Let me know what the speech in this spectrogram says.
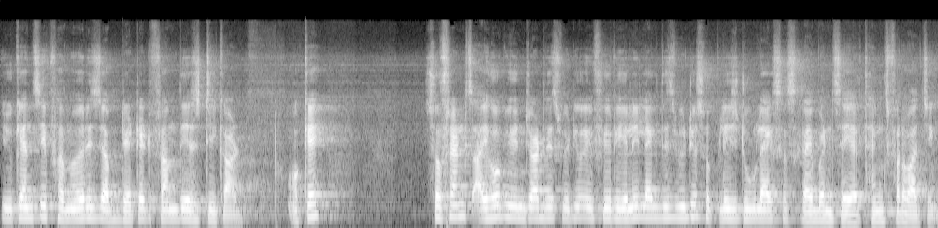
You can see firmware is updated from the SD card. Okay? So friends I hope you enjoyed this video. If you really like this video so please do like subscribe and share. Thanks for watching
